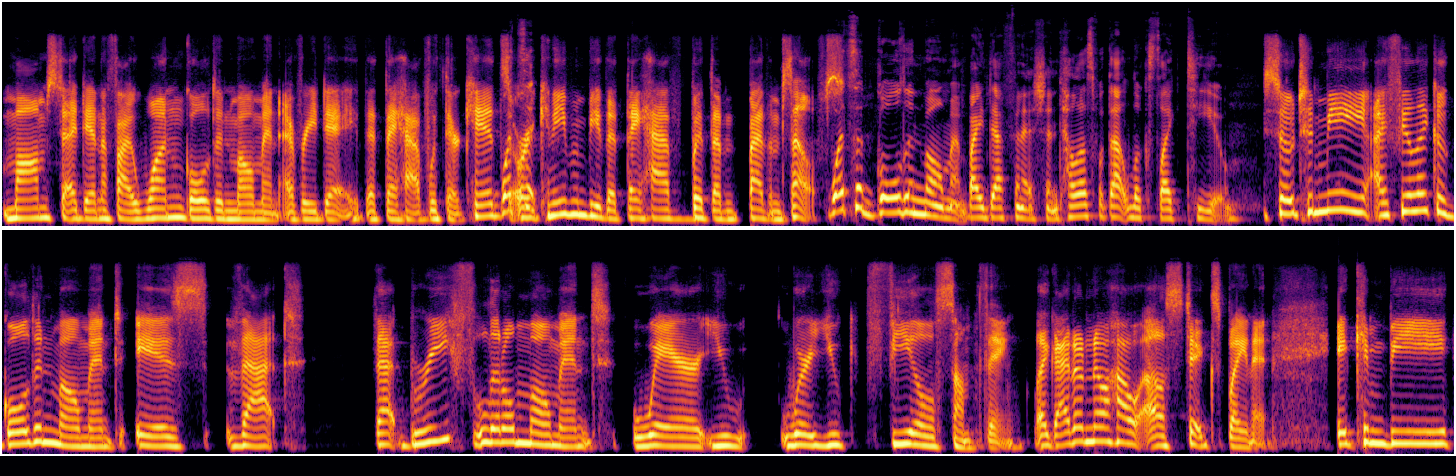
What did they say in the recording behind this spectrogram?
moms to identify one golden moment every day that they have with their kids, What's or it can even be that they have with them by themselves. What's a golden moment by definition? Tell us what that looks like to you. So to me, I feel like a golden moment is that that brief little moment where you where you feel something. Like, I don't know how else to explain it. It can be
